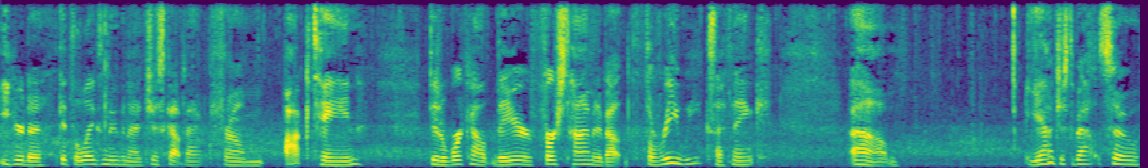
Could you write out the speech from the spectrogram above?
eager to get the legs moving. I just got back from Octane. Did a workout there first time in about 3 weeks, I think. Um yeah, just about. So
